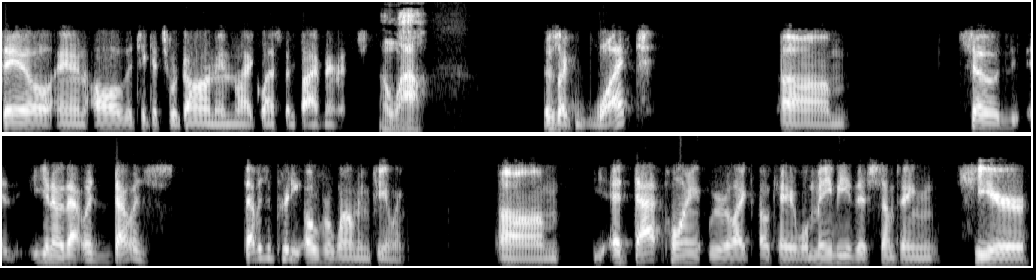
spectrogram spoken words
sale and all the tickets were gone in like less than five minutes. Oh wow. It was like, what? Um so you know, that was that was that was a pretty overwhelming feeling. Um at that point we were like, okay, well maybe there's something here.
